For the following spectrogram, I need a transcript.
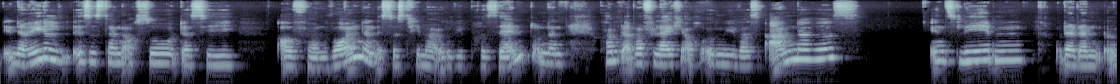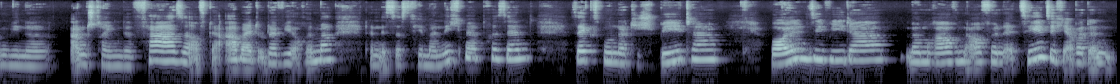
in der Regel ist es dann auch so, dass sie aufhören wollen, dann ist das Thema irgendwie präsent und dann kommt aber vielleicht auch irgendwie was anderes ins Leben oder dann irgendwie eine anstrengende Phase auf der Arbeit oder wie auch immer, dann ist das Thema nicht mehr präsent. Sechs Monate später wollen sie wieder dem Rauchen aufhören, erzählen sich aber dann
